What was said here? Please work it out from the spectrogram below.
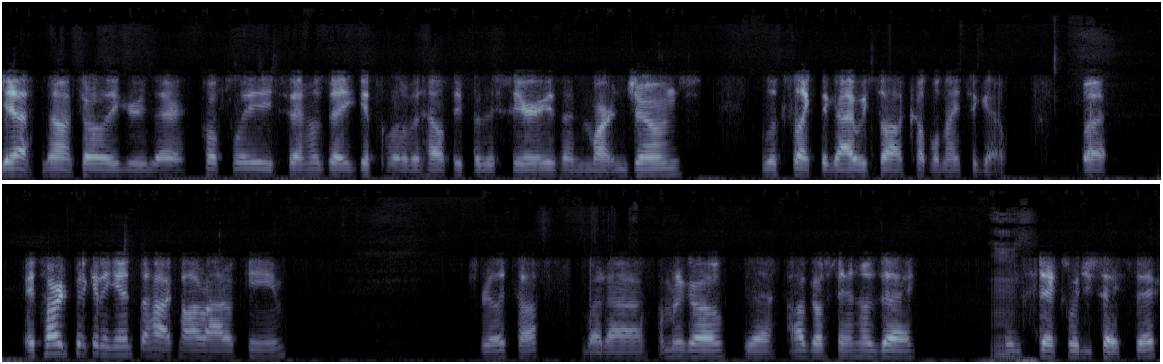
Yeah, no, I totally agree there. Hopefully San Jose gets a little bit healthy for this series and Martin Jones looks like the guy we saw a couple nights ago. But it's hard picking against a hot Colorado team. It's really tough. But uh I'm gonna go yeah, I'll go San Jose Mm. in six. Would you say six?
